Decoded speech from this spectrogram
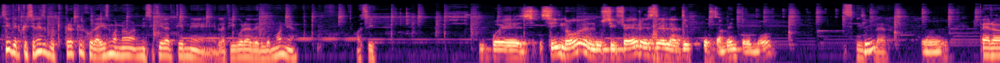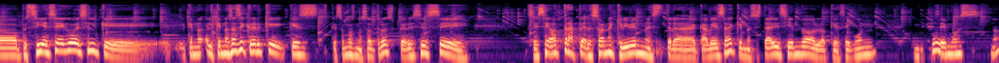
sí, del cristianismo, porque creo que el judaísmo no ni siquiera tiene la figura del demonio, ¿o sí? Pues sí, ¿no? El Lucifer es del Antiguo Testamento, ¿no? Sí, claro. Pero pues sí, ese ego es el que, el que, el que nos hace creer que, que, es, que somos nosotros, pero es ese es esa otra persona que vive en nuestra cabeza que nos está diciendo lo que según merecemos, ¿no?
